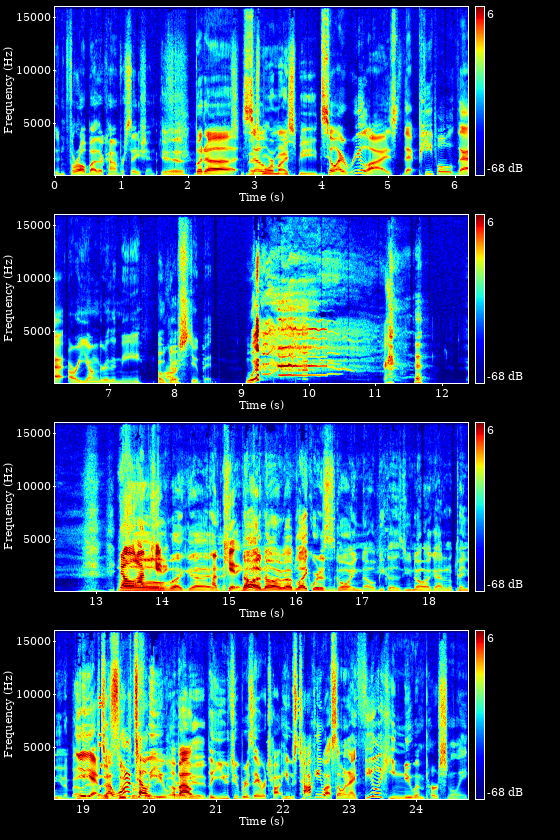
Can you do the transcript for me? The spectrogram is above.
enthralled by their conversation. Yeah. But uh, That's so more my speed. so I realized that people that are younger than me Okay. are stupid. What? No, I'm kidding. Oh my god! I'm kidding. No, no, I, I like where this is going though because you know I got an opinion about Yeah, it. yeah. So I want to tell funny. you Go about ahead. the YouTubers they were talking. He was talking about someone, and I feel like he knew him personally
